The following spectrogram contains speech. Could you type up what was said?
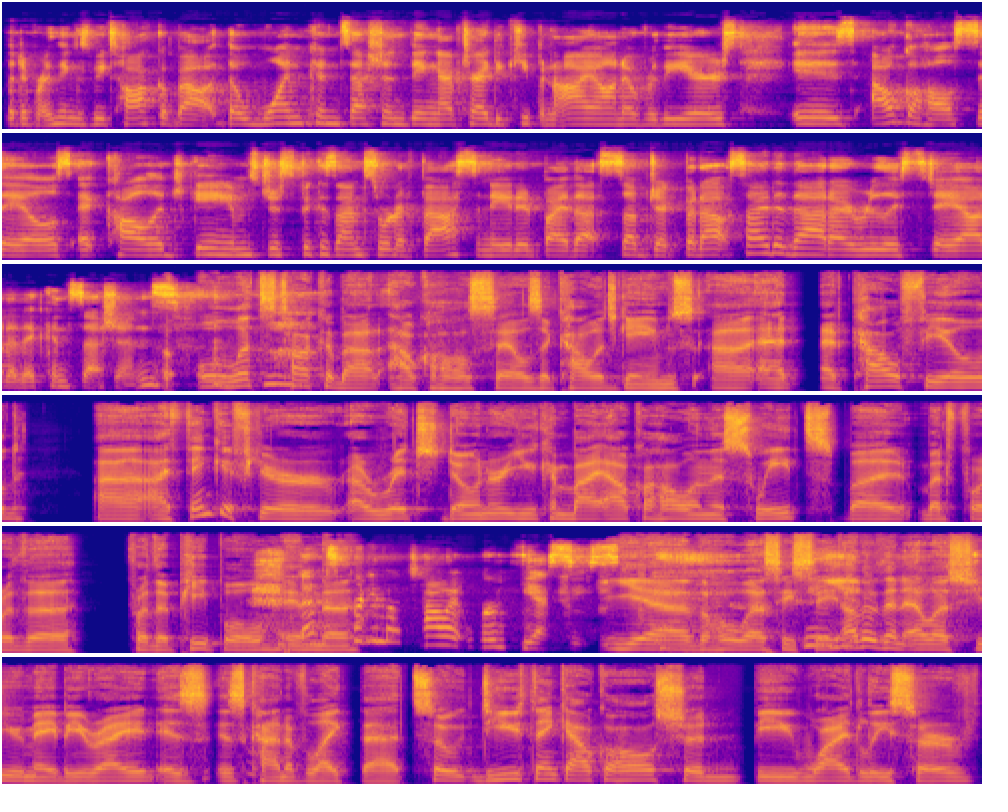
the different things we talk about. The one concession thing I've tried to keep an eye on over the years is alcohol sales at college games, just because I'm sort of fascinated by that subject. But outside of that, I really stay out of the concessions. Well, let's talk about alcohol sales at college games. Uh, at at Kyle Field, uh, I think if you're a rich donor, you can buy alcohol in the suites, but but for the for the people in That's the pretty much how it works. Yes. Yeah, the whole SEC, other than LSU, maybe right, is is kind of like that. So, do you think alcohol should be widely served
